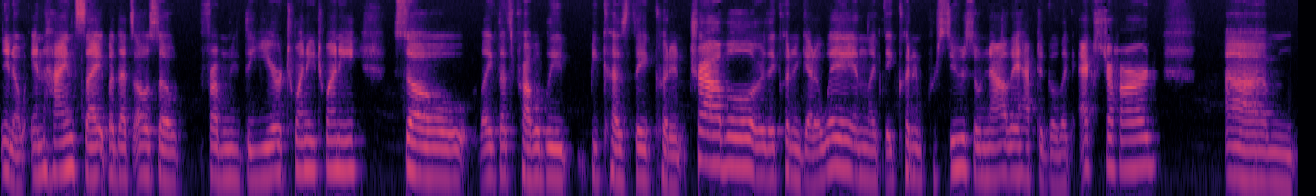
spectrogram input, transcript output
you know in hindsight but that's also from the year 2020 so like that's probably because they couldn't travel or they couldn't get away and like they couldn't pursue. So now they have to go like extra hard. Um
